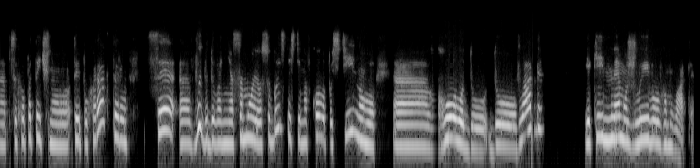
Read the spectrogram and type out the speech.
е, психопатичного типу характеру. Це е, вибудування самої особистості навколо постійного е, голоду до влади, який неможливо вгамувати.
